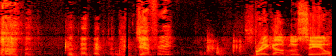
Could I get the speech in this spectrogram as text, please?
Jeffrey? Break out, Lucille.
